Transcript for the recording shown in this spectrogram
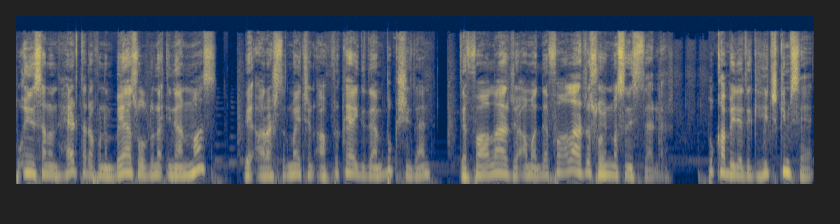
bu insanın her tarafının beyaz olduğuna inanmaz ve araştırma için Afrika'ya giden bu kişiden defalarca ama defalarca soyunmasını isterler. Bu kabiledeki hiç kimse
